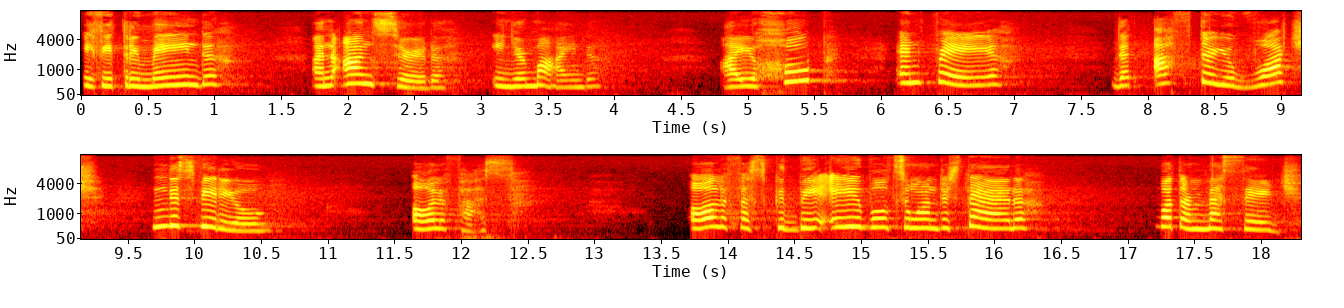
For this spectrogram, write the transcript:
If it remained unanswered in your mind, I hope and pray that after you watch this video, all of us, all of us could be able to understand what our message,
